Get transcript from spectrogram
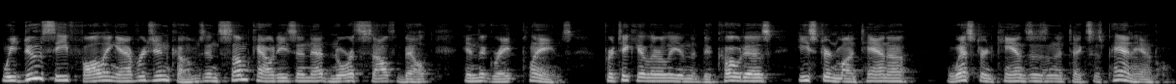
we do see falling average incomes in some counties in that north-south belt in the Great Plains, particularly in the Dakotas, eastern Montana, western Kansas, and the Texas Panhandle.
